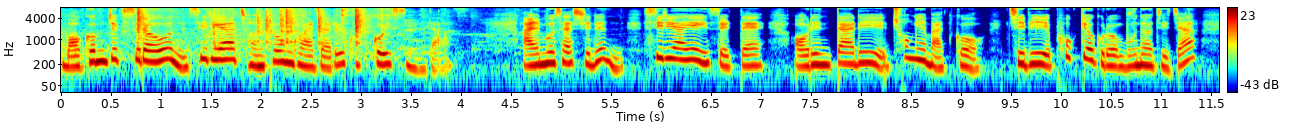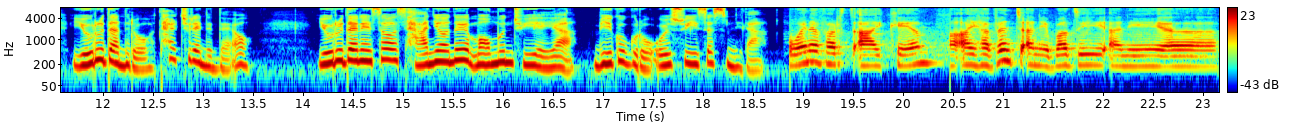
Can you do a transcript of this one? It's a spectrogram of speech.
먹음직스러운 시리아 전통 과자를 굽고 있습니다. 알무사 씨는 시리아에 있을 때 어린 딸이 총에 맞고 집이 폭격으로 무너지자 요르단으로 탈출했는데요. 요르단에서 4년을 머문 뒤에야 미국으로 올 수 있었습니다. Whenever I came, I haven't anybody, any. Uh,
